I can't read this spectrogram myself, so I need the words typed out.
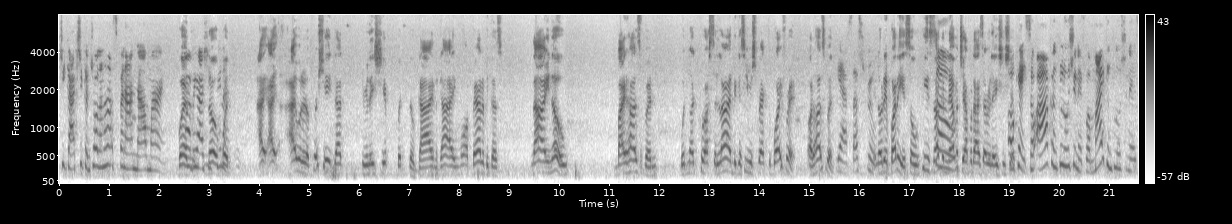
She got she controlling her husband. I'm now mine. But probably how she no, feeling. but I, I I would appreciate that relationship with the guy and the guy more better because now I know my husband would not cross the line because he respects the boyfriend or the husband. Yes, that's true. You know, they're buddies, so he's not So- gonna never jeopardize that relationship. Okay, so our conclusion is, well, my conclusion is,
